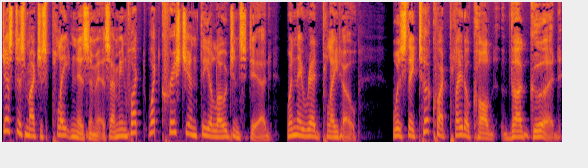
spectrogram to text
just as much as Platonism is. I mean, what, what Christian theologians did when they read Plato was they took what Plato called the good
